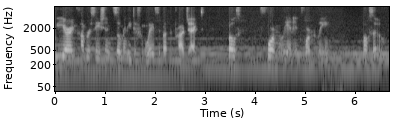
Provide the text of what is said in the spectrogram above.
we are in conversation in so many different ways about the project, both formally and informally, also.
